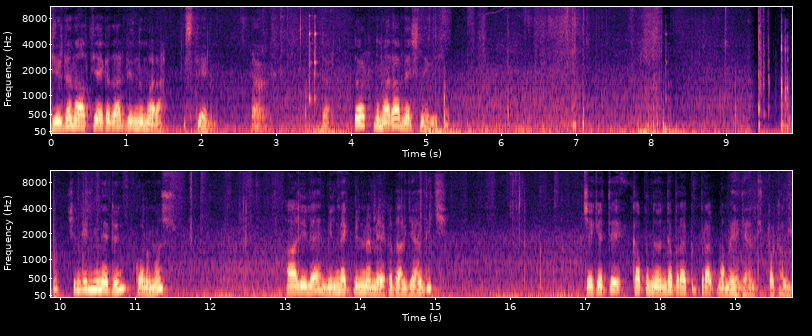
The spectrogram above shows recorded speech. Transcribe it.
Birden altıya kadar bir numara isteyelim. Dört. Dört. Dört numara Mesnevi. Şimdi ilmi ne dün konumuz? Haliyle bilmek bilmemeye kadar geldik. Ceketi kapının önünde bırakıp bırakmamaya geldik bakalım.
